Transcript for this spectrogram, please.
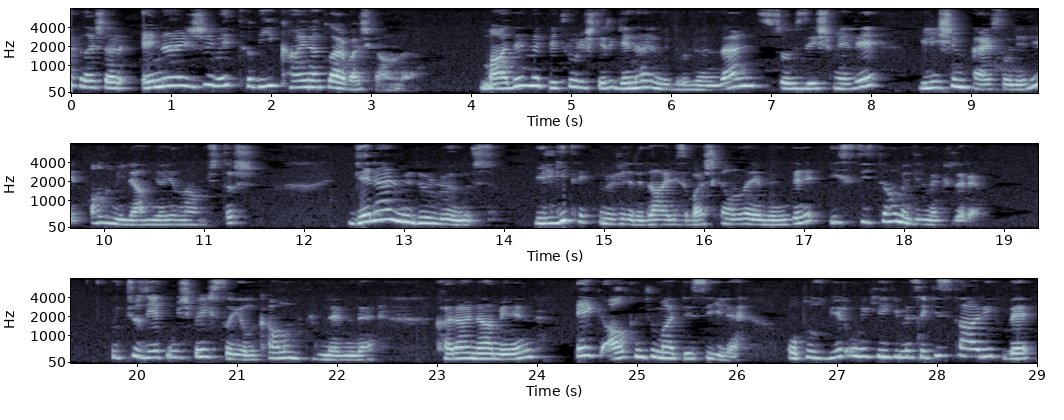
Arkadaşlar Enerji ve Tabii Kaynaklar Başkanlığı, Maden ve Petrol İşleri Genel Müdürlüğü'nden sözleşmeli bilişim personeli alım ilanı yayınlanmıştır. Genel Müdürlüğümüz Bilgi Teknolojileri Dairesi Başkanlığı emrinde istihdam edilmek üzere 375 sayılı kanun hükümlerinde kararnamenin ek 6. maddesiyle 31.12.2008 tarih ve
